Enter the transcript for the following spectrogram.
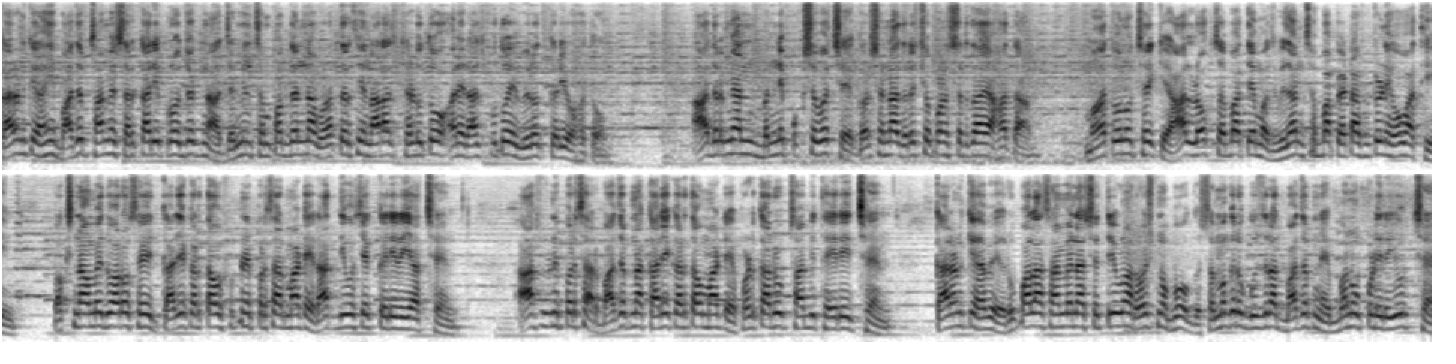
કારણ કે અહીં ભાજપ સામે સરકારી પ્રોજેક્ટના જમીન સંપાદનના વળતરથી નારાજ ખેડૂતો અને રાજપૂતોએ વિરોધ કર્યો હતો. આ દરમિયાન બંને પક્ષ વચ્ચે ઘર્ષણના દ્રશ્યો પણ સર્જાયા હતા. મહત્વનું છે કે હાલ લોકસભા તેમજ વિધાનસભા પેટા ચૂંટણી હોવાથી પક્ષના ઉમેદવારો સહિત કાર્યકર્તાઓ ચૂંટણી પ્રચાર માટે રાત દિવસ એક કરી રહ્યા છે. આ ચૂંટણી પ્રચાર ભાજપના કાર્યકર્તાઓ માટે પડકારરૂપ સાબિત થઈ રહી છે. કારણ કે હવે રૂપાલા સામેના ક્ષત્રિયોના રોષનો ભોગ સમગ્ર ગુજરાત ભાજપને બનવું પડી રહ્યું છે.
